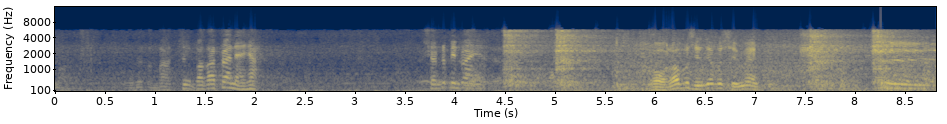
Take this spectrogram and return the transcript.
妈，我这很怕，这把它转两下，向这边转一。哦，那不行就不行呗。嗯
